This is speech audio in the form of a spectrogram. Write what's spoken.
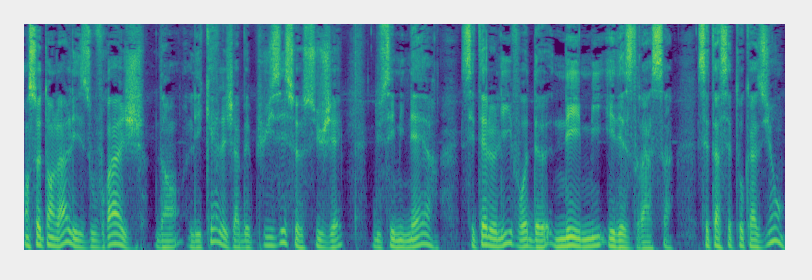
En ce temps-là, les ouvrages dans lesquels j'avais puisé ce sujet du séminaire, c'était le livre de Néhémie et d'Esdras. C'est à cette occasion,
